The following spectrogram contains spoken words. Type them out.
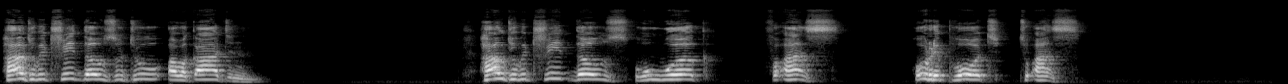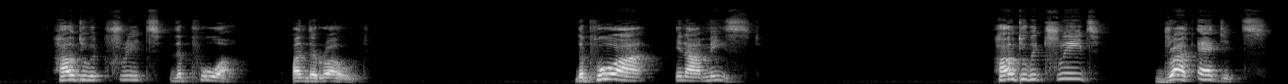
How do we treat those who do our garden? How do we treat those who work for us, who report to us? How do we treat the poor on the road? The poor in our midst? How do we treat drug addicts?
